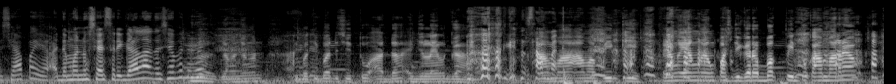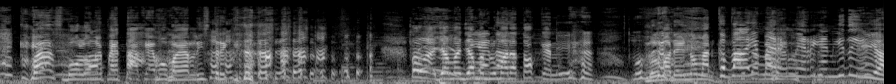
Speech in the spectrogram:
siapa ya? Ada manusia serigala atau siapa Iya, namanya? jangan-jangan tiba-tiba di situ ada Angel Elga Sama. sama Vicky yang yang yang pas digerebek pintu kamarnya pas bolongnya peta kayak mau bayar listrik. Tau nggak zaman-zaman Iya, belum tahu. ada token, Iya. belum ada Indomaret. Kepalanya miring-miringan gitu ya? Iya,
